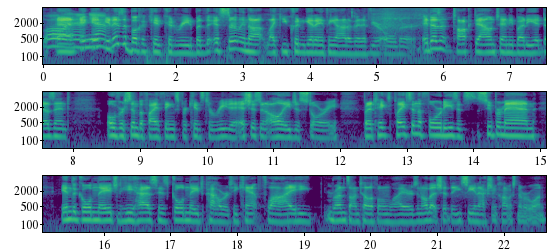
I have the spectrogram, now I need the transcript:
well, and and, it, yeah. it, it is a book a kid could read, but it's certainly not like you couldn't get anything out of it if you're older. It doesn't talk down to anybody. It doesn't oversimplify things for kids to read it. It's just an all ages story. But it takes place in the 40s. It's Superman in the golden age and he has his golden age powers. He can't fly. He runs on telephone wires and all that shit that you see in Action Comics number 1.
